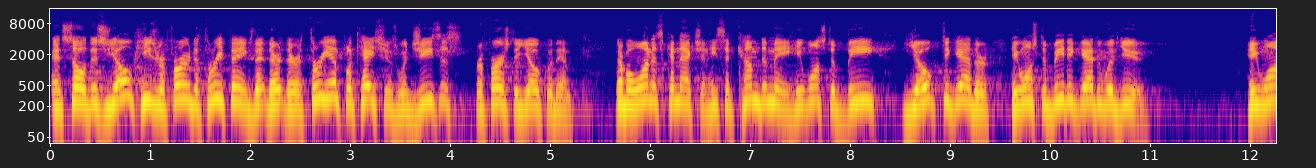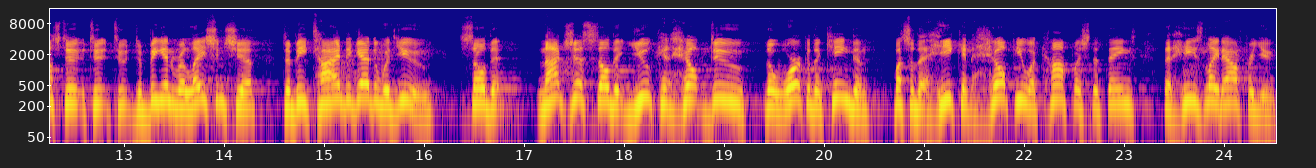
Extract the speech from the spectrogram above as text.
And so, this yoke, he's referring to three things. There, there are three implications when Jesus refers to yoke with him. Number one is connection. He said, Come to me. He wants to be yoked together, he wants to be together with you. He wants to, to, to, to be in relationship, to be tied together with you, so that not just so that you can help do the work of the kingdom, but so that He can help you accomplish the things that He's laid out for you,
